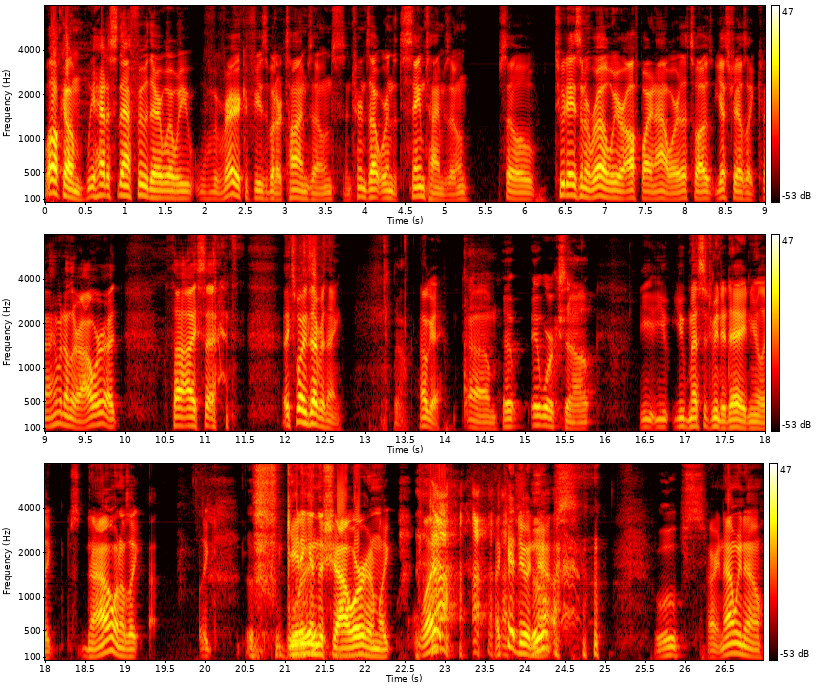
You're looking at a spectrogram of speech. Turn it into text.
Welcome. We had a snafu there where we were very confused about our time zones, and turns out we're in the same time zone. So two days in a row, we were off by an hour. That's why I was, yesterday I was like, "Can I have another hour?" I thought I said explains everything. Yeah. Okay. Um, It, it works out. you, you you messaged me today, and you're like, "Now," and I was like, like getting in the shower, and I'm like, "What? I can't do it now." Oops. All right, now we know.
